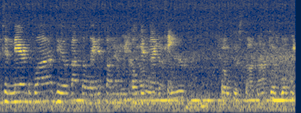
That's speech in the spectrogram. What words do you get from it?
to Mayor de Blasio about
